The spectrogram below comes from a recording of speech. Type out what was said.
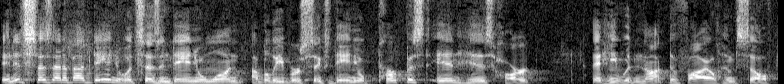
And it says that about Daniel. It says in Daniel 1, I believe verse 6, Daniel purposed in his heart that he would not defile himself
